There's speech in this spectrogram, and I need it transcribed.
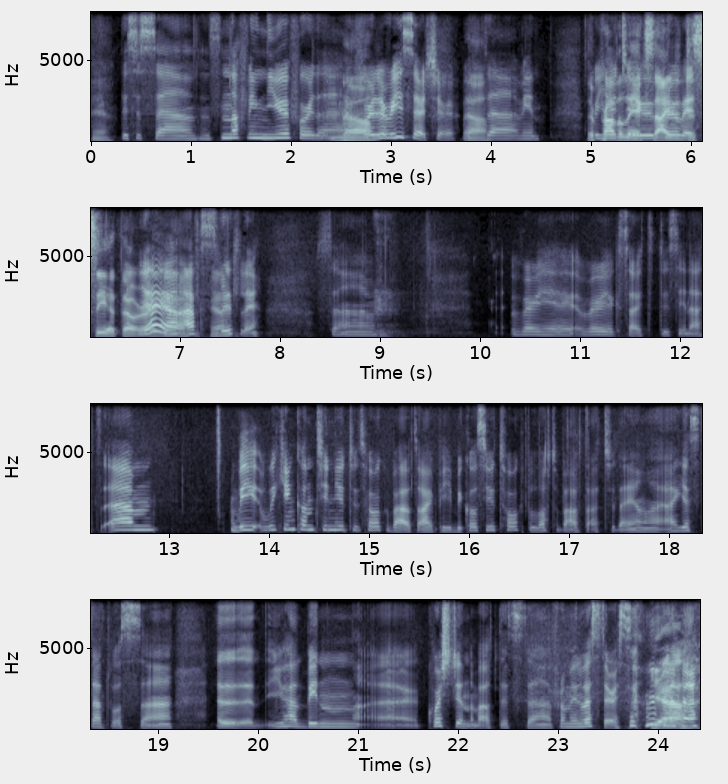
yeah. this is uh, it's nothing new for the no. for the researcher, but no. uh, I mean, they're probably excited to see it, though, right? Yeah, yeah, absolutely. Yeah. So very very excited to see that. Um, we we can continue to talk about IP because you talked a lot about that today, and I, I guess that was uh, uh, you had been uh, questioned about this uh, from investors. yeah,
